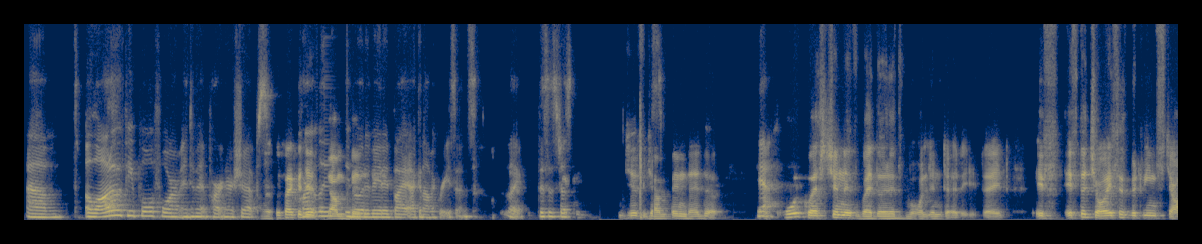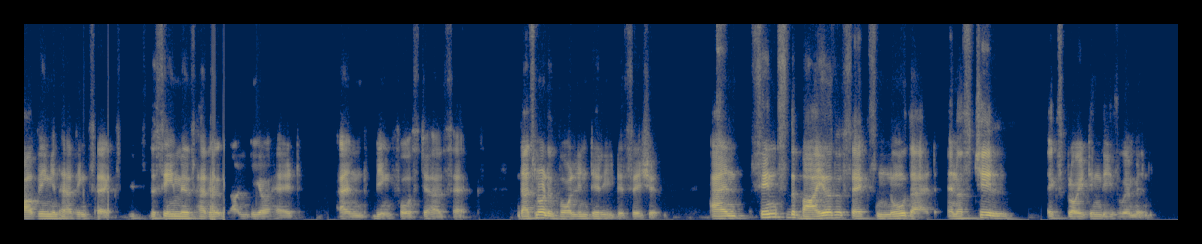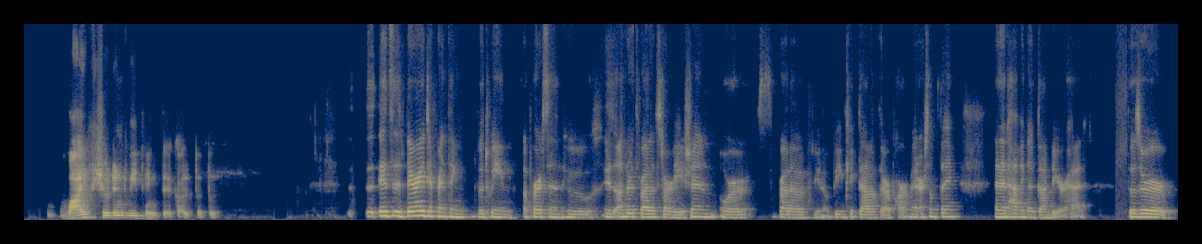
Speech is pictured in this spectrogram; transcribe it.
um, a lot of people form intimate partnerships if I could partly motivated in. by economic reasons. Like this is just just jump in there. The yeah. whole question is whether it's voluntary, right? If if the choice is between starving and having sex, it's the same as having a gun to your head and being forced to have sex. That's not a voluntary decision And since the buyers of sex know that and are still exploiting these women, why shouldn't we think they're culpable? It's a very different thing between a person who is under threat of starvation or threat of, you know, being kicked out of their apartment or something, and then having a gun to your head. Those are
